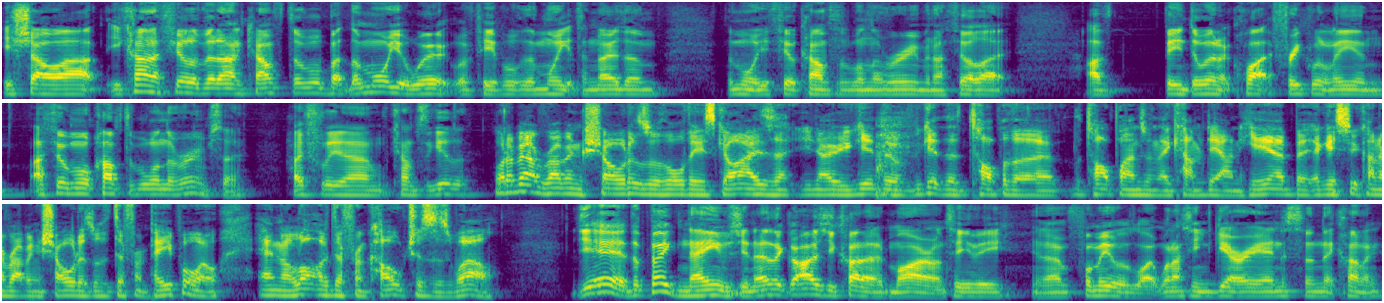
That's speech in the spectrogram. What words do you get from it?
You show up, you kind of feel a bit uncomfortable, but the more you work with people, the more you get to know them, the more you feel comfortable in the room. And I feel like I've been doing it quite frequently, and I feel more comfortable in the room. So hopefully, um, comes together. What about rubbing shoulders with all these guys? That you know, you get the you get the top of the the top ones when they come down here, but I guess you're kind of rubbing shoulders with different people and a lot of different cultures as well. Yeah, the big names, you know, the guys you kind of admire on TV. You know, for me, it was like when I seen Gary Anderson, that kind of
